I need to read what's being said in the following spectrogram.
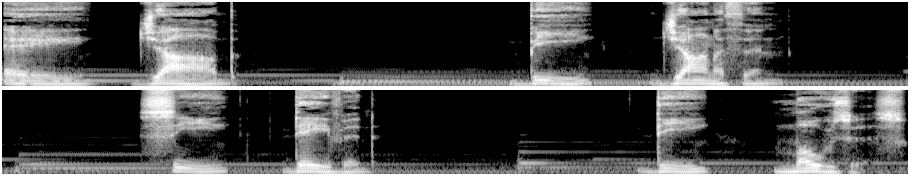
A. Job B. Jonathan C. David D. Moses.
